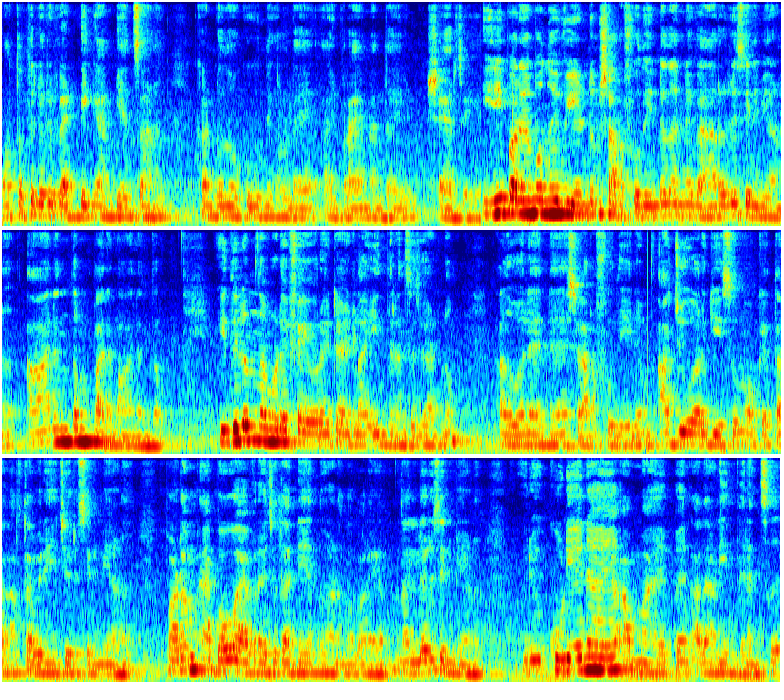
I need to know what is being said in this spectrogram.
മൊത്തത്തിലൊരു വെഡ്ഡിങ് ആംബിയൻസ് ആണ്. കണ്ടു നോക്കൂ നിങ്ങളുടെ അഭിപ്രായം എന്തായാലും ഷെയർ ചെയ്യുക. ഇനി പറയാൻ പോകുന്നത് വീണ്ടും ഷറഫുദ്ദീന്റെ തന്നെ വേറൊരു സിനിമയാണ് ആനന്ദം പരമാനന്ദം. ഇതിലും നമ്മുടെ ഫേവറേറ്റ് ആയിട്ടുള്ള ഇന്ദ്രൻസ് ചേട്ടനും അതുപോലെ തന്നെ ഷറഫുദ്ദീനും അജു വർഗീസും ഒക്കെ തകർത്ത് അഭിനയിച്ച ഒരു സിനിമയാണ്. പടം അബവ് ആവറേജ് തന്നെ എന്ന് വേണമെങ്കിൽ പറയാം. നല്ലൊരു സിനിമയാണ്. ഒരു കുടിയനായ അമ്മായപ്പൻ അതാണ് ഇന്ദ്രൻസ്.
